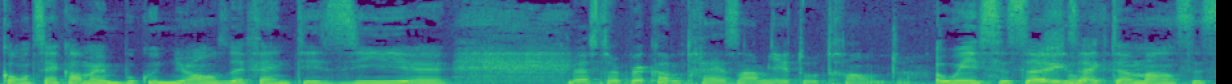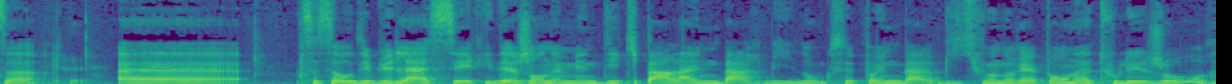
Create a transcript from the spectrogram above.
contient quand même beaucoup de nuances de fantasy. euh. Ben, c'est un peu comme 13 ans, bientôt 30. genre. Oui, c'est ça, exactement, c'est ça. Euh, c'est ça, au début de la série, déjà, on a Mindy qui parle à une Barbie, donc c'est pas une Barbie qui va nous répondre à tous les jours.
